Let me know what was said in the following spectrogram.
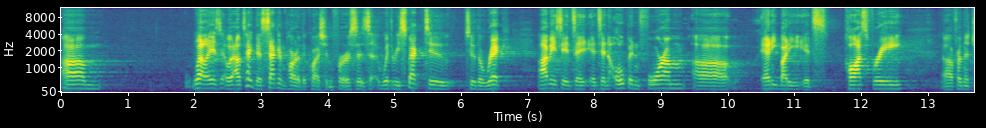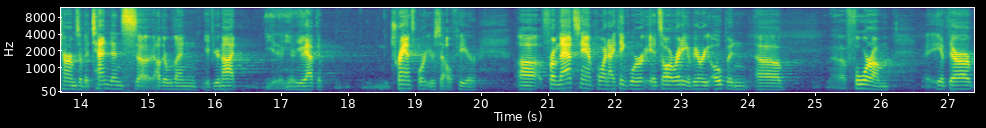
Um, well, I'll take the second part of the question first. Is with respect to to the RIC, obviously it's a it's an open forum. Uh, anybody, it's cost free uh, from the terms of attendance. Uh, other than if you're not, you, you, know, you have to transport yourself here. Uh, from that standpoint, I think we're, it's already a very open uh, uh, forum. If there are,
